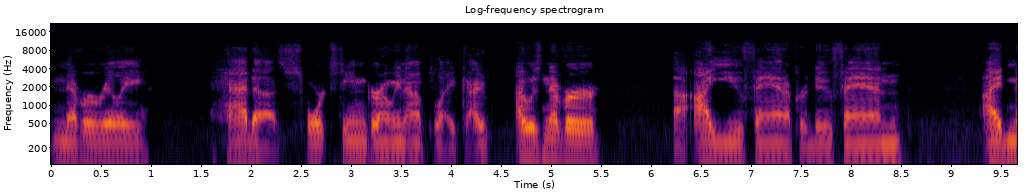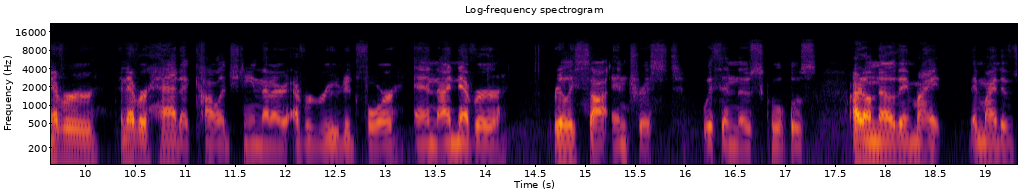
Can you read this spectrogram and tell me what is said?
never really had a sports team growing up. Like I, I was never a IU fan, a Purdue fan. I'd never, I never had a college team that I ever rooted for, and I never really saw interest within those schools. I don't know. They might, they might have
